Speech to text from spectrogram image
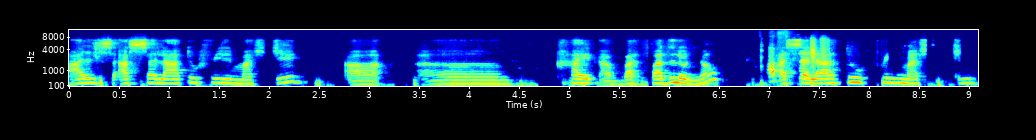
al as-salatu fil masjid. Uh, um, hay, uh, خي... فضل النوم الصلاة في المسجد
